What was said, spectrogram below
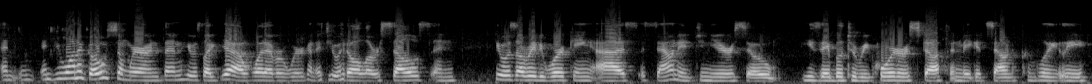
and and- and you want to go somewhere, and then he was like, yeah, whatever, we're gonna do it all ourselves, and he was already working as a sound engineer, so he's able to record our stuff and make it sound completely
